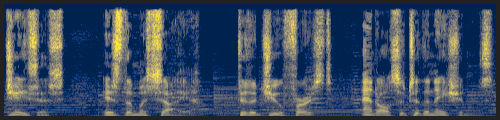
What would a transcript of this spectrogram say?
Jesus, is the Messiah, to the Jew first and also to the nations.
